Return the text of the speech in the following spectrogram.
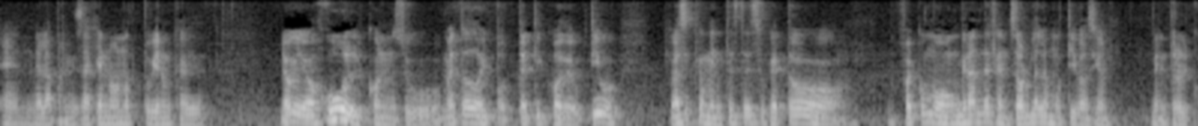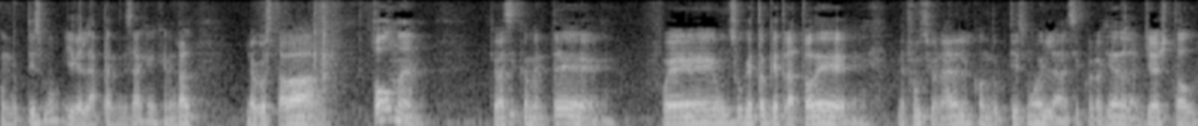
en, el aprendizaje no, no tuvieron cabida. Luego llegó Hull con su método hipotético deductivo, que básicamente este sujeto fue como un gran defensor de la motivación dentro del conductismo y del aprendizaje en general. Luego estaba Tolman, que básicamente fue un sujeto que trató de, de fusionar el conductismo y la psicología de la Gestalt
